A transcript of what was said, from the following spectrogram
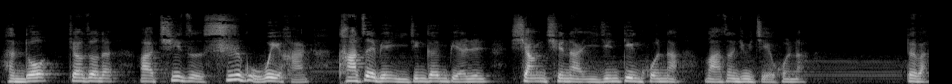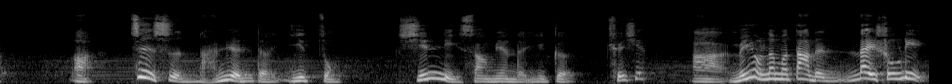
很多叫做呢，啊，妻子尸骨未寒，他这边已经跟别人相亲了，已经订婚了，马上就结婚了，对吧？啊。这是男人的一种心理上面的一个缺陷啊，没有那么大的耐受力，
